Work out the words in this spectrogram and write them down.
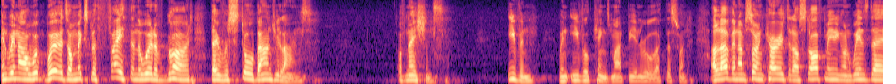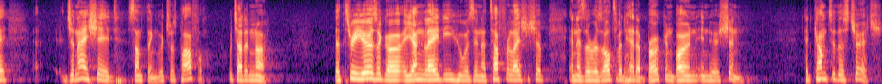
And when our words are mixed with faith and the Word of God, they restore boundary lines of nations, even when evil kings might be in rule like this one. I love and I'm so encouraged at our staff meeting on Wednesday Janae shared something which was powerful, which I didn't know. That three years ago, a young lady who was in a tough relationship and as a result of it had a broken bone in her shin had come to this church.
